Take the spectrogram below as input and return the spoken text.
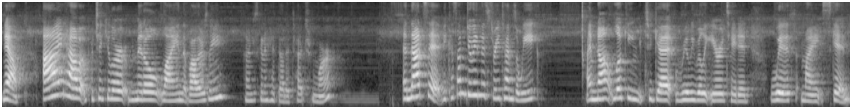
Now, I have a particular middle line that bothers me. I'm just gonna hit that a touch more. And that's it. Because I'm doing this three times a week, I'm not looking to get really, really irritated with my skin.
